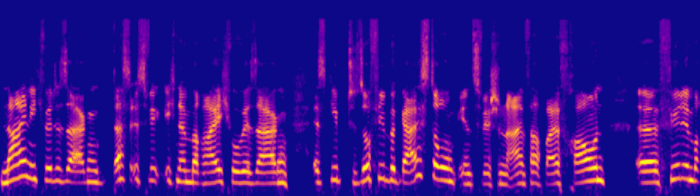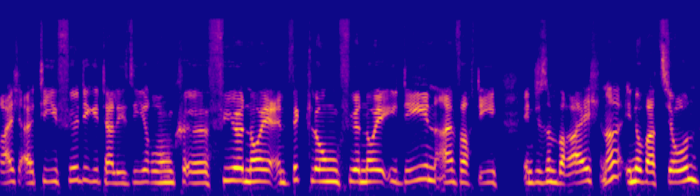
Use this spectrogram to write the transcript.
Nein, ich würde sagen, das ist wirklich ein Bereich, wo wir sagen, es gibt so viel Begeisterung inzwischen einfach bei Frauen äh, für den Bereich IT, für Digitalisierung, äh, für neue Entwicklungen, für neue Ideen, einfach die in diesem Bereich ne, Innovation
